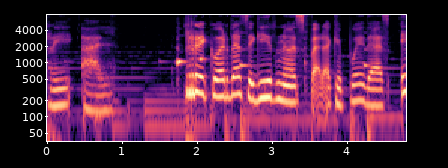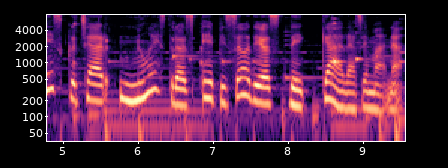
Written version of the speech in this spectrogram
real. Recuerda seguirnos para que puedas escuchar nuestros episodios de cada semana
